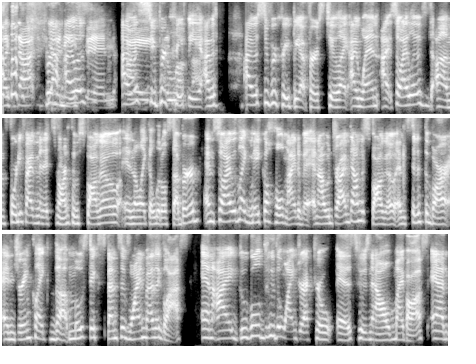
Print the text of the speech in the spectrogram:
like that determination. Yeah, I was, I was super I creepy. I was I was super creepy at first too. Like I went, I, so I lived um, 45 minutes north of Spago in a, like a little suburb. And so I would like make a whole night of it. And I would drive down to Spago and sit at the bar and drink like the most expensive wine by the glass. And I Googled who the wine director is, who's now my boss. And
